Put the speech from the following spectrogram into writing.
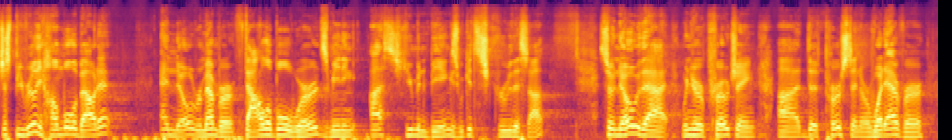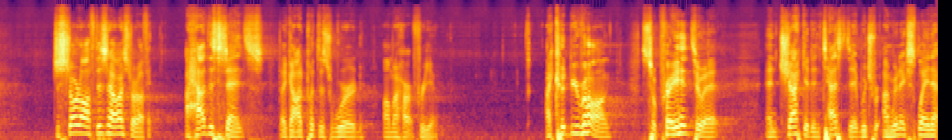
just be really humble about it. And no, remember, fallible words, meaning us human beings, we could screw this up. So know that when you're approaching uh, the person or whatever, just start off. This is how I start off. I have the sense that God put this word on my heart for you. I could be wrong, so pray into it and check it and test it, which I'm going to explain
